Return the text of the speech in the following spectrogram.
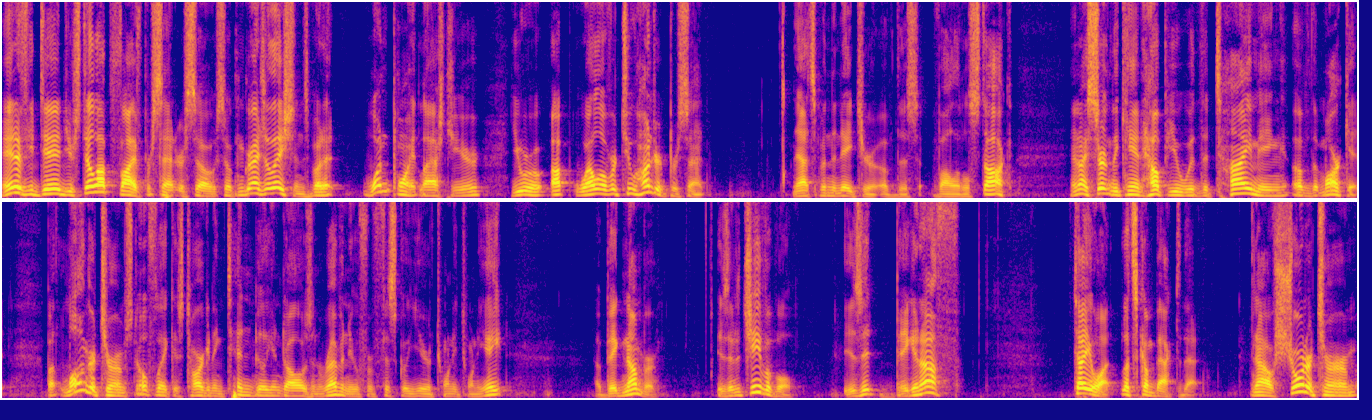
And if you did, you're still up 5% or so. So congratulations. But at one point last year, you were up well over 200%. That's been the nature of this volatile stock. And I certainly can't help you with the timing of the market. But longer term, Snowflake is targeting $10 billion in revenue for fiscal year 2028. A big number. Is it achievable? Is it big enough? Tell you what, let's come back to that. Now, shorter term,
